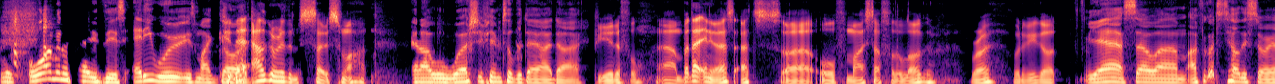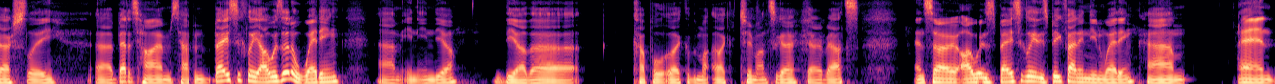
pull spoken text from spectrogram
Look, all I'm going to say is this: Eddie Woo is my Dude, god, that algorithm's so smart. and I will worship him till the day I die. Beautiful. Um, but that, anyway, that's that's uh, all for my stuff for the Logue. Ro, what have you got? Yeah. So um, I forgot to tell this story actually. Uh, better times happened. Basically, I was at a wedding um, in India the other couple like like two months ago thereabouts, and so I was basically at this big fat Indian wedding. Um, and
